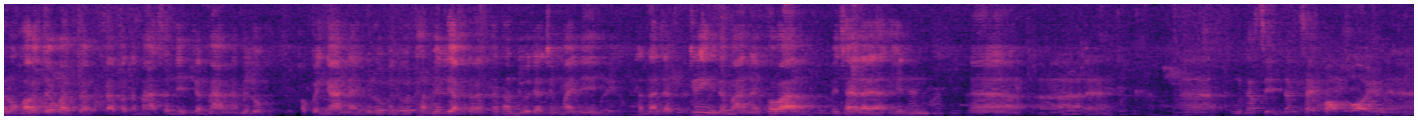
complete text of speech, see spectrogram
พราะหลวงพ่อเจ้าวัดกับปัตมาสนิทกันมากนะไม่รู้เขาไปงานไหนไม่รู้ไม่รู้ท่านไม่เลือกเลยถ้าท่านอยู่แถวเชียงใหม่นี่ท่านน่าจะกลิ้งจะมาหน่อยเพราะว่าไม่ใช่อะไรเห็นอ่าอ่าอะไรนะอ่าคุณทักษิณยังใส่ปลอกคออยู่เนี่ยอ่า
